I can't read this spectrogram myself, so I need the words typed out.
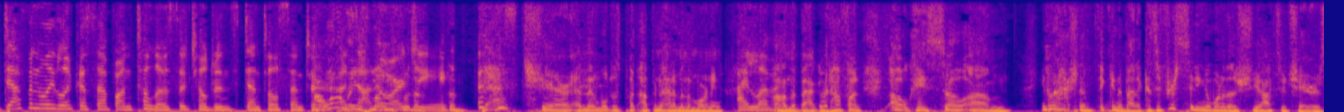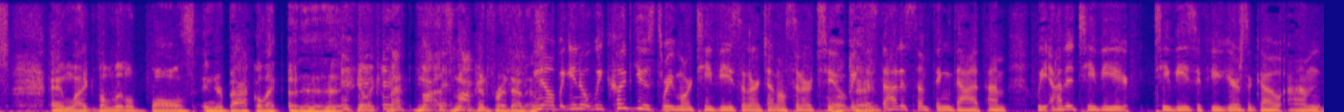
definitely look us up on Tolosa Children's Dental Center. I want to raise money for the, the best chair, and then we'll just put up and at 'em in the morning. I love it. on the back of it. How fun! Oh, okay, so um, you know? Actually, I'm thinking about it because if you're sitting in one of those shiatsu chairs and like the little balls in your back go like, uh, uh, uh, you're like that. Not it's not good for a dentist. No, but you know, we could use three more TVs in our dental center too, Okay. because that is something that um, we added TV TVs a few years ago. Um,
